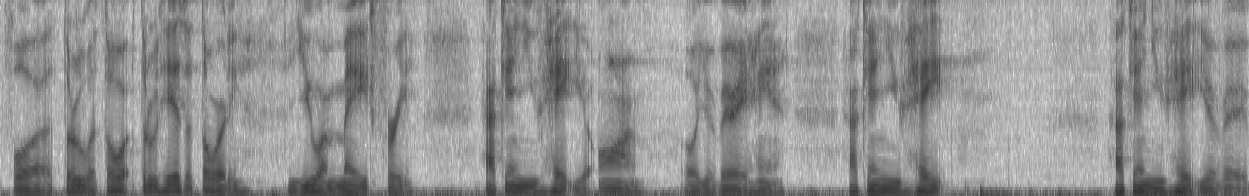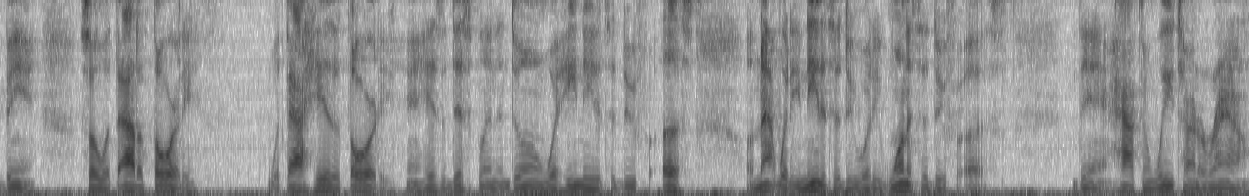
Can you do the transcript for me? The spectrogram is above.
For through author- through his authority, you are made free. How can you hate your arm or your very hand? How can you hate how can you hate your very being? So without authority, without his authority and his discipline in doing what he needed to do for us, or not what he needed to do, what he wanted to do for us, then how can we turn around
